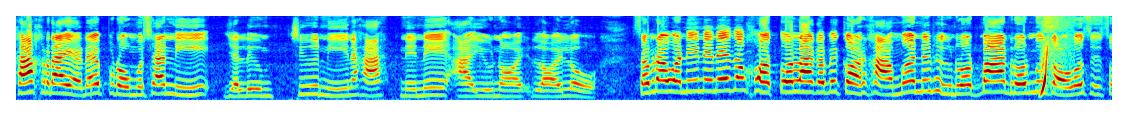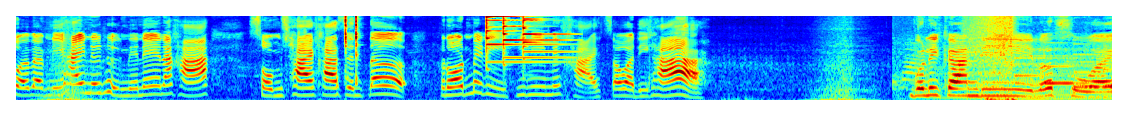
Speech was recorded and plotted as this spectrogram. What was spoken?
ถ้าใครอยากได้โปรโมชั่นนี้ อย่าลืมชื่อนี้นะคะเนเน่อายุน้อยร้อยโลสำหรับวันนี้เนเน่ต้องขอตัวลากันไปก่อนค่ะ เมื่อนึกถึงรถบ้านรถมือสองรถสวยๆแบบนี้ให้นึกถึงเนเน่นะคะ สมชายคาร์เซ็นเตอร์รถไม่ดีที่นี่ไม่ขาย สวัสดีค่ะ บริการดีรถสวย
